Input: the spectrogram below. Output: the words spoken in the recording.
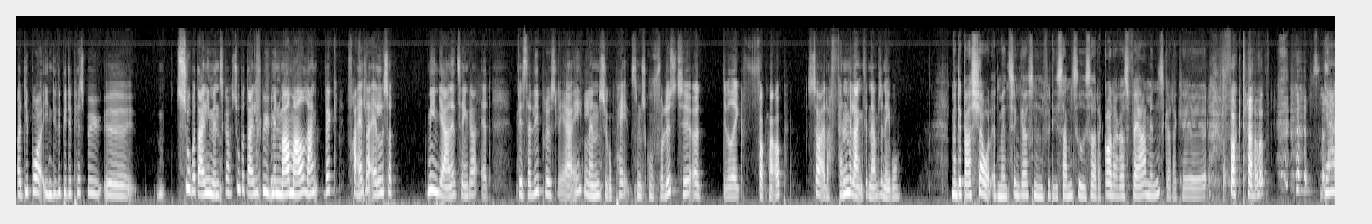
og de bor i en lille bitte pisby. Øh, super dejlige mennesker, super dejlig by, men meget, meget langt væk fra alt og alle, så min hjerne tænker, at hvis der lige pludselig er en eller anden psykopat, som skulle få lyst til at, det ved jeg ikke, fuck mig op, så er der fandme langt til den nærmeste nabo. Men det er bare sjovt, at man tænker sådan, fordi samtidig så er der godt nok også færre mennesker, der kan fuck dig op. Ja,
